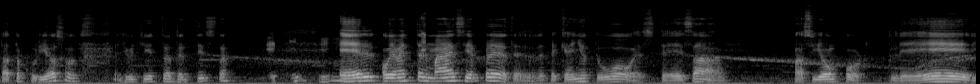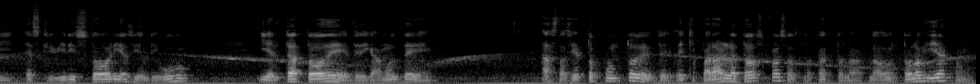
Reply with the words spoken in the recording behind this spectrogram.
Dato curioso, Junji Ito es dentista. Sí, sí. Él, obviamente, el Mae siempre desde, desde pequeño tuvo este, esa pasión por leer y escribir historias y el dibujo. Y él trató de, de, digamos, de hasta cierto punto de, de equiparar las dos cosas, lo tanto la, la odontología con,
